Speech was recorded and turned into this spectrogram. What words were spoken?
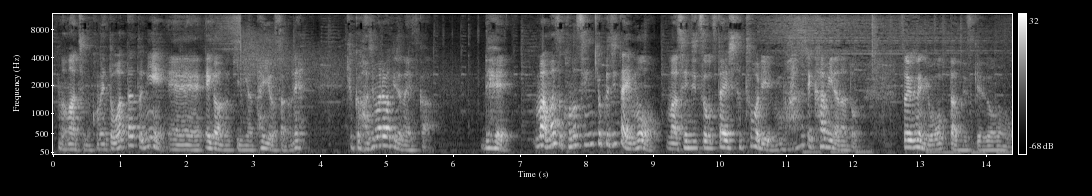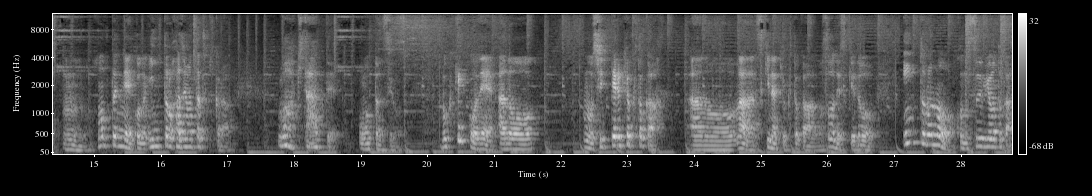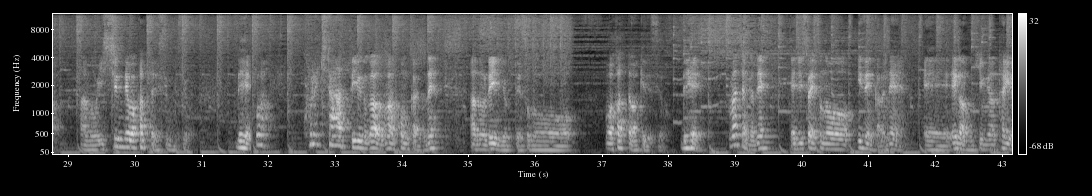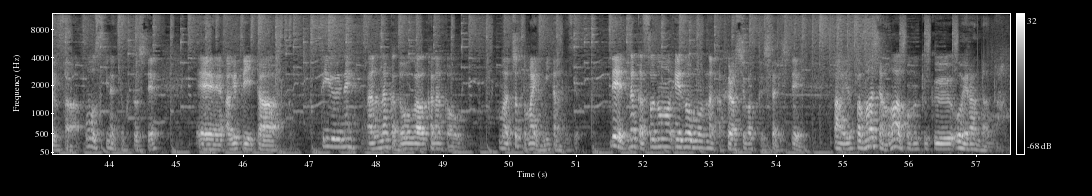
まあ、マーチのコメント終わった後に、えー、笑顔の君は太陽さんのね曲始まるわけじゃないですか。で、まあ、まずこの選曲自体も、まあ、先日お伝えした通りマジ神だなとそういうふうに思ったんですけれども、うん、本当にねこのイントロ始まった時からうわ来たって思ったんですよ。僕結構ねあのもう知ってる曲とかあのまあ好きな曲とかもそうですけどイントロのこの数秒とかあの一瞬で分かったりするんですよ。でうわこれ来たっていうのが、まあ、今回のねあの例によってその分かったわけですよ。でまー、あ、ちゃんがね実際その以前からね「えー、笑顔の君は太陽さ」を好きな曲として、えー、げていたっていうねあのなんか動画かなんかをまあちょっと前に見たんですよ。でなんかその映像もなんかフラッシュバックしたりしてあやっぱまーちゃんはこの曲を選んだんだ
